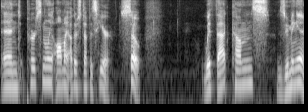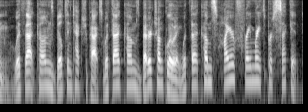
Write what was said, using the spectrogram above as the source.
And personally, all my other stuff is here. So, with that comes zooming in. With that comes built-in texture packs. With that comes better chunk loading. With that comes higher frame rates per second.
